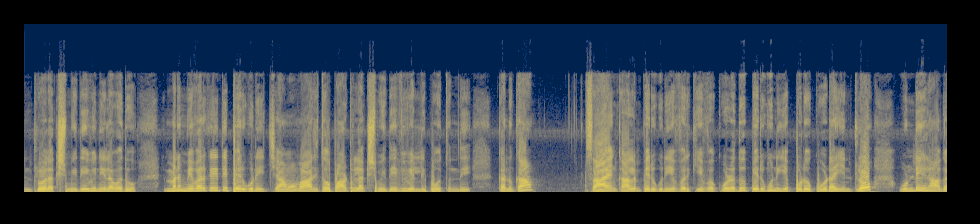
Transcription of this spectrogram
ఇంట్లో లక్ష్మీదేవి నిలవదు. మనం ఎవరికైతే పెరుగుని ఇచ్చామో వారితో పాటు లక్ష్మీదేవి వెళ్ళిపోతుంది. కనుక సాయంకాలం పెరుగుని ఎవరికి ఇవ్వకూడదు. పెరుగుని ఎప్పుడూ కూడా ఇంట్లో ఉండేలాగా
